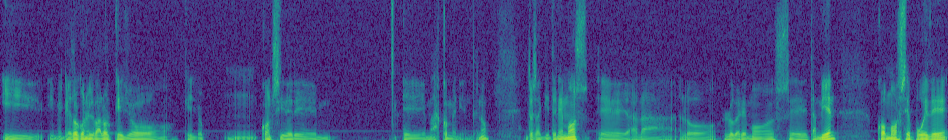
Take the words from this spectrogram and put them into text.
y, me quedo con el valor que yo, que yo mm, considere eh, más conveniente. ¿no? Entonces aquí tenemos, eh, ahora lo, veremos también, cómo se puede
